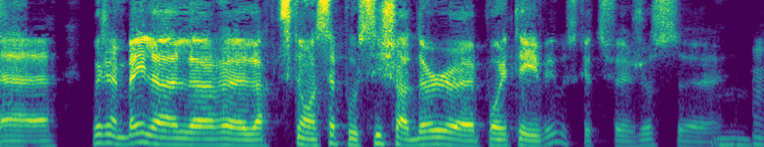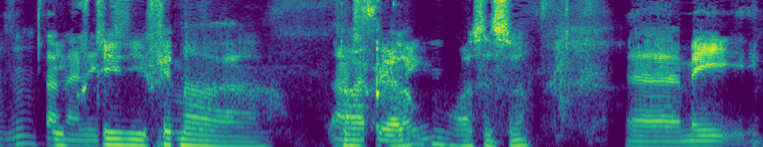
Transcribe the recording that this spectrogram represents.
Euh, moi, j'aime bien leur, leur, leur petit concept aussi, shudder.tv, où ce que tu fais juste t'en aller écouter des films en... en. Ouais, c'est ça. Euh, mais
